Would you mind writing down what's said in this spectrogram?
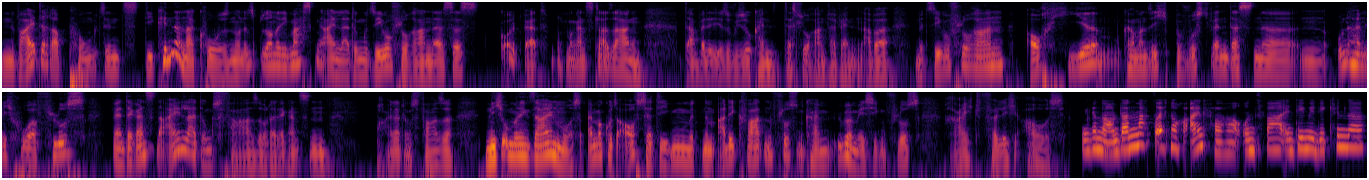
Ein weiterer Punkt sind die Kindernarkosen und insbesondere die Maskeneinleitung mit Sevofloran. Da ist das Gold wert, muss man ganz klar sagen. Da werdet ihr sowieso kein Desfloran verwenden, aber mit Sevofloran, auch hier kann man sich bewusst werden, dass eine, ein unheimlich hoher Fluss während der ganzen Einleitungsphase oder der ganzen Einleitungsphase nicht unbedingt sein muss. Einmal kurz aufsättigen mit einem adäquaten Fluss und keinem übermäßigen Fluss reicht völlig aus. Genau, und dann macht es euch noch einfacher. Und zwar, indem ihr die Kinder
